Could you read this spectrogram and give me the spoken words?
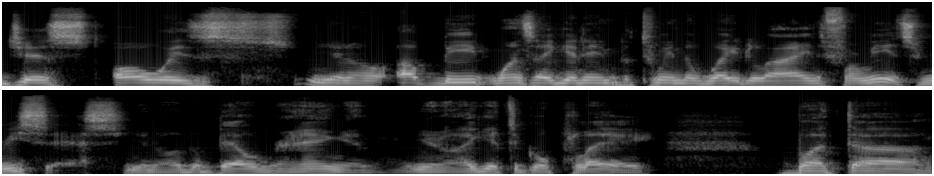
just always, you know, upbeat once I get in between the white lines. For me, it's recess. You know, the bell rang and you know I get to go play. But uh,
